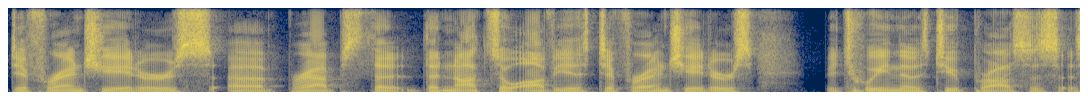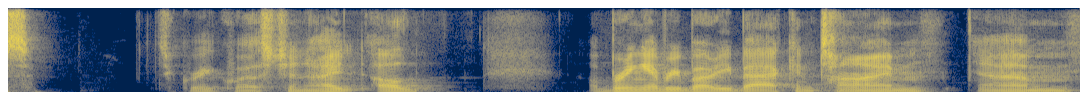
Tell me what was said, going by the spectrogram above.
differentiators, uh, perhaps the, the not so obvious differentiators between those two processes? It's a great question. I, will I'll bring everybody back in time. Um,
